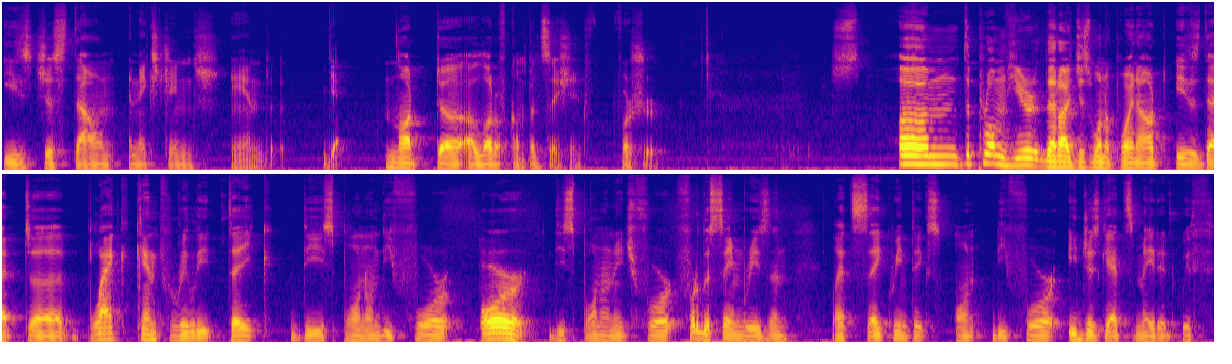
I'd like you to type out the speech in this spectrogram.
is just down an exchange and uh, yeah, not uh, a lot of compensation for sure. Um, the problem here that I just want to point out is that uh, black can't really take this pawn on d4 or this pawn on h4 for the same reason. Let's say queen takes on d4, it just gets mated with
